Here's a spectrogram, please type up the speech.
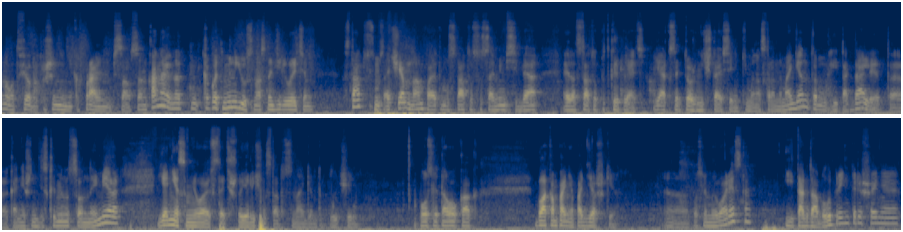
ну вот Федор Крашенинников правильно написал в своем канале, какой-то Минюс нас наделил этим статусом, зачем нам по этому статусу самим себя этот статус подкреплять. Я, кстати, тоже не считаю себя никаким иностранным агентом и так далее. Это, конечно, дискриминационная мера. Я не сомневаюсь, кстати, что я лично статус иноагента получил после того, как была кампания поддержки э, после моего ареста. И тогда было принято решение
